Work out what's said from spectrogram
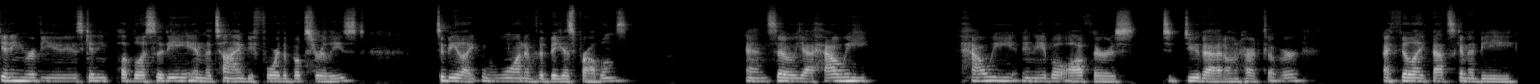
getting reviews, getting publicity in the time before the book's released to be like one of the biggest problems. And so yeah, how we how we enable authors to do that on hardcover, I feel like that's going to be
